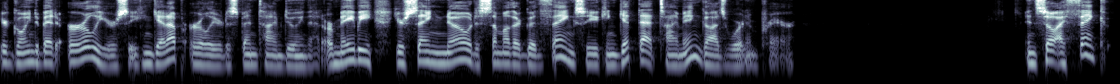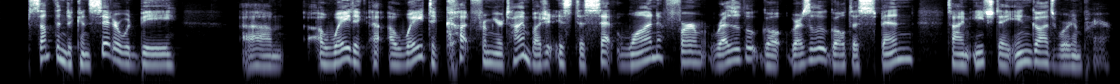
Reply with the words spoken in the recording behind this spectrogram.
you're going to bed earlier so you can get up earlier to spend time doing that, or maybe you're saying no to some other good thing so you can get that time in God's word and prayer. And so I think something to consider would be um, a way to a way to cut from your time budget is to set one firm resolute goal resolute goal to spend time each day in God's word and prayer.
